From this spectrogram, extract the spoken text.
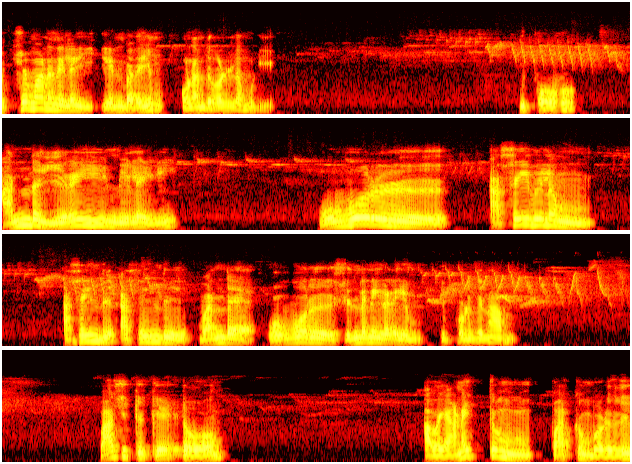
உச்சமான நிலை என்பதையும் உணர்ந்து கொள்ள முடியும். இப்போ அந்த இறை நிலை ஒவ்வொரு அசைவிலும் அசைந்து அசைந்து வந்த ஒவ்வொரு சிந்தனைகளையும் இப்பொழுது நாம் வாசித்து கேட்டோம். அவை அனைத்தும் பார்க்கும் பொழுது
